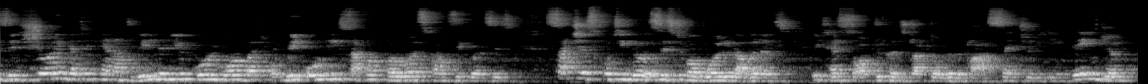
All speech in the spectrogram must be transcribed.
is ensuring that it cannot win the new Cold War but will only suffer perverse consequences, such as putting the system of world governance it has sought to construct over the past century in danger,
